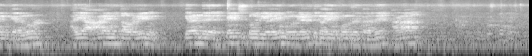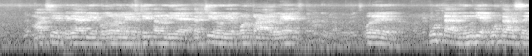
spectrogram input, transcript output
என்கிற நூல் ஐயா ஆணைமுத்து அவர்களின் இரண்டு பேச்சு தொகுதிகளையும் ஒரு எழுத்துக்களையும் கொண்டிருக்கிறது. ஆனால் மார்க்சிய பெரியாரிய பொதுவுடைமை கட்சி தன்னுடைய கட்சியினுடைய கோட்பாடாகவே ஒரு கூட்ட இந்திய கூட்டரசு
